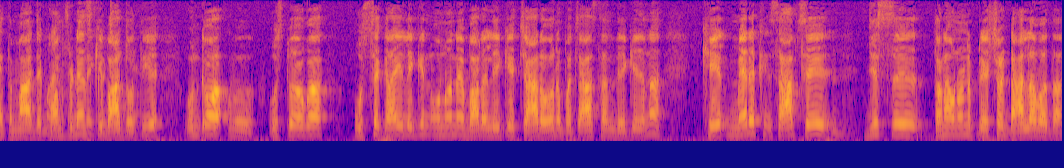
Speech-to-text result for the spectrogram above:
एतमाद है कॉन्फिडेंस की बात होती है। उनका उस पर होगा उससे कराई लेकिन उन्होंने बारह ली के चार ओवर में पचास रन देके ना खेल मेरे हिसाब से जिस तरह उन्होंने प्रेशर डाला हुआ था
